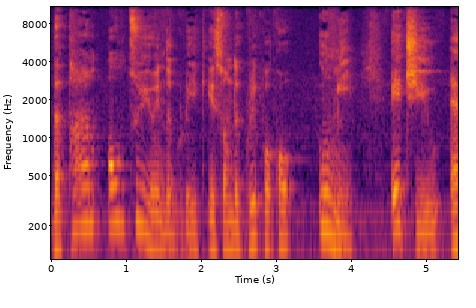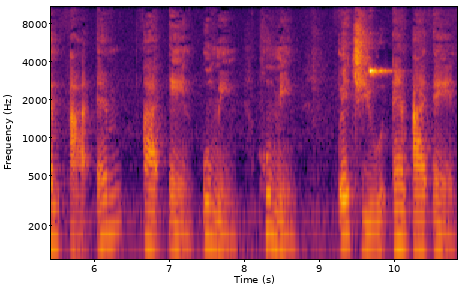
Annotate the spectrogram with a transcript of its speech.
The term unto you in the Greek is from the Greek word called umin. H-U-M-I-M-I-N. Umin. Humin. H-U-M-I-N.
